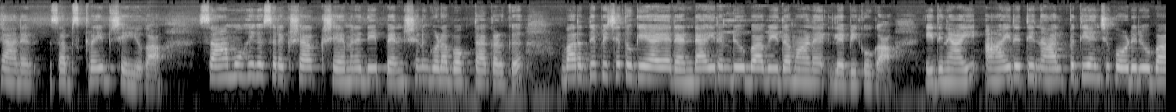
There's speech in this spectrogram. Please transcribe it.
ചാനൽ സബ്സ്ക്രൈബ് ചെയ്യുക. സാമൂഹിക സുരക്ഷാ ക്ഷേമനിധി പെൻഷൻ ഗുണഭോക്താക്കൾക്ക് വർദ്ധിപ്പിച്ച തുകയായ രണ്ടായിരം രൂപ വീതമാണ് ലഭിക്കുക. ഇതിനായി ആയിരത്തി നാൽപ്പത്തിയഞ്ച് കോടി രൂപ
